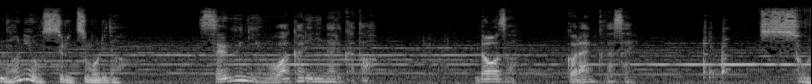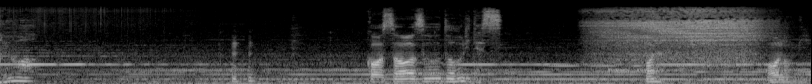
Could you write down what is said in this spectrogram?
何をするつもりだ？すぐにお分かりになるかと。どうぞご覧ください。それは？ご想像通りです。ほらお飲み。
